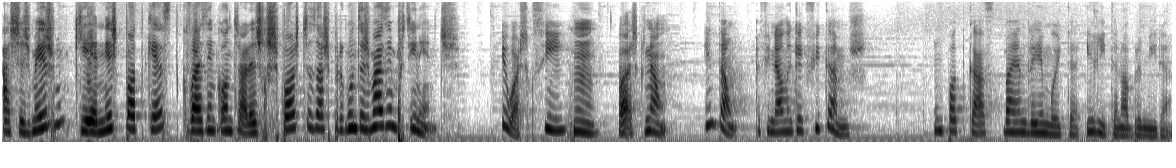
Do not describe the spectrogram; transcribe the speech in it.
Achas mesmo que é neste podcast que vais encontrar as respostas às perguntas mais impertinentes? Eu acho que sim. Hum, eu acho que não. Então, afinal, em que é que ficamos? Um podcast by Andreia Moita e Rita Nobre Mira.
